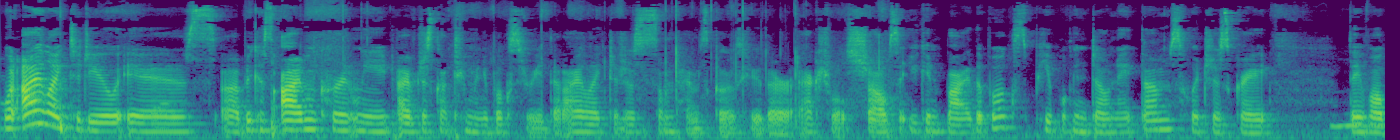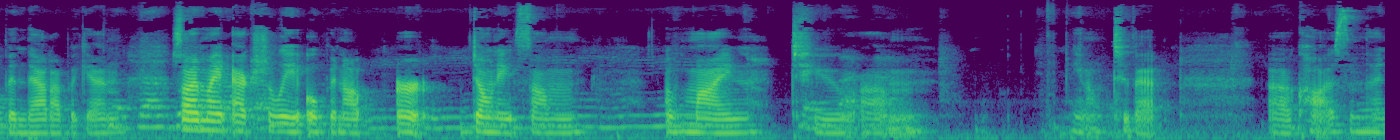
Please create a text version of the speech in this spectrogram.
what I like to do is, uh, because I'm currently, I've just got too many books to read that I like to just sometimes go through their actual shelves that you can buy the books. People can donate them, which is great they've opened that up again. So I might actually open up or donate some of mine to, um, you know, to that uh, cause. And then,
